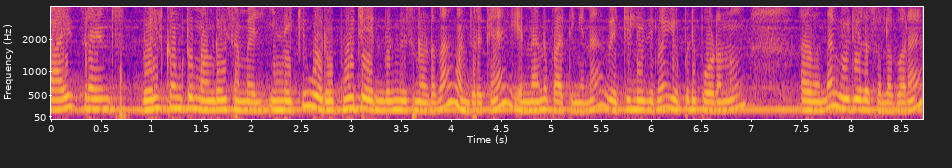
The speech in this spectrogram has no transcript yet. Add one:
ஹாய் ஃப்ரெண்ட்ஸ் வெல்கம் டு மங்கை சமையல் இன்றைக்கி ஒரு பூஜை இன்ஃபர்மேஷனோட தான் வந்திருக்கேன். என்னென்னு பார்த்தீங்கன்னா வெற்றிலை தீபம் எப்படி போடணும் அது வந்து வீடியோவில் சொல்ல போகிறேன்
